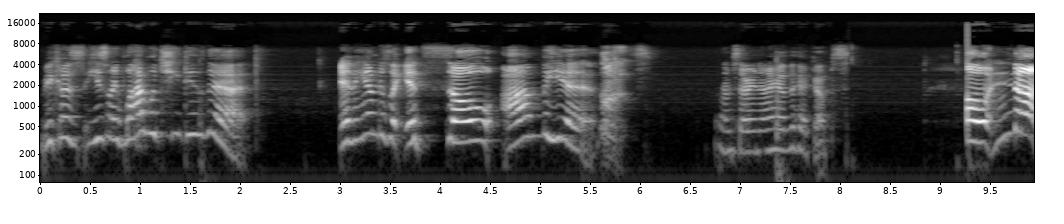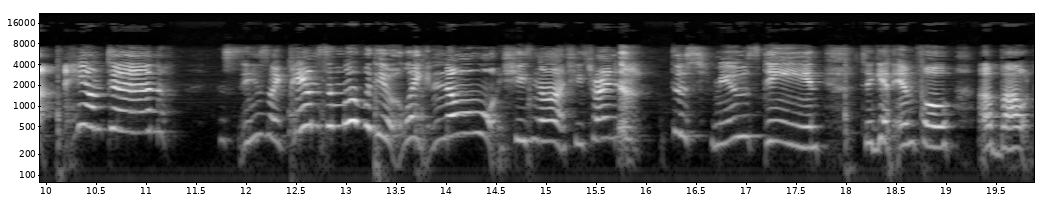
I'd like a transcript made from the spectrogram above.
Because he's like, "Why would she do that?" And I'm just like, "It's so obvious." I'm sorry, now I have the hiccups. Oh, not Hampton. He's like, Pam's in love with you. Like, no, she's not. She's trying to, to Dean to get info about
